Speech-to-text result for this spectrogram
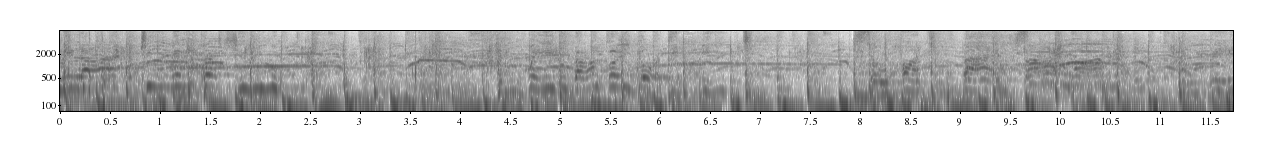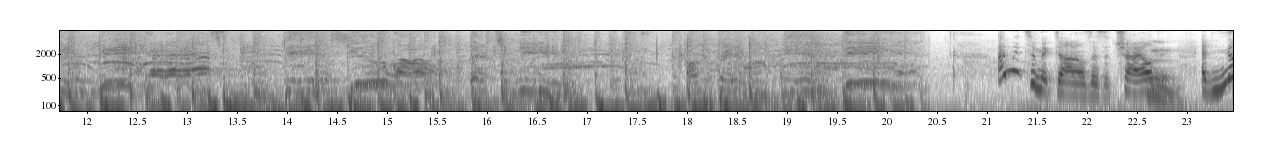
may lie to impress you for your defeat. So hard to find. McDonald's as a child. Hmm. At no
